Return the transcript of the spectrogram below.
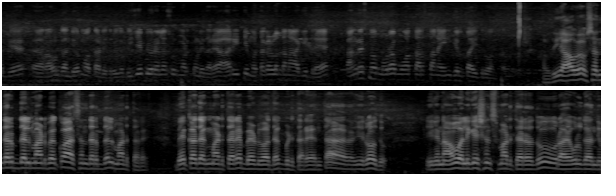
ಬಗ್ಗೆ ರಾಹುಲ್ ಗಾಂಧಿ ಅವರು ಮಾತಾಡಿದ್ರು. ಈಗ ಬಿಜೆಪಿ ಅವರೆಲ್ಲ ಶುರು ಮಾಡ್ಕೊಂಡಿದ್ದಾರೆ. ಆ ರೀತಿ ಮತಗಳ್ಳತನ ಆಗಿದ್ರೆ ಕಾಂಗ್ರೆಸ್ನವ್ರು ನೂರ ಮೂವತ್ತಾರು ಸ್ಥಾನ ಹೆಂಗೆ ಗೆಲ್ತಾ ಇದ್ರು ಅಂತ. ಅದು ಯಾವ್ಯಾವ ಸಂದರ್ಭದಲ್ಲಿ ಮಾಡಬೇಕು ಆ ಸಂದರ್ಭದಲ್ಲಿ ಮಾಡ್ತಾರೆ. ಬೇಕಾದಾಗ ಮಾಡ್ತಾರೆ ಬೇಡವಾದಾಗ ಬಿಡ್ತಾರೆ ಅಂತ ಇರೋದು. ಈಗ ನಾವು ಅಲಿಗೇಷನ್ಸ್ ಮಾಡ್ತಾ ಇರೋದು ರಾಹುಲ್ ಗಾಂಧಿ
